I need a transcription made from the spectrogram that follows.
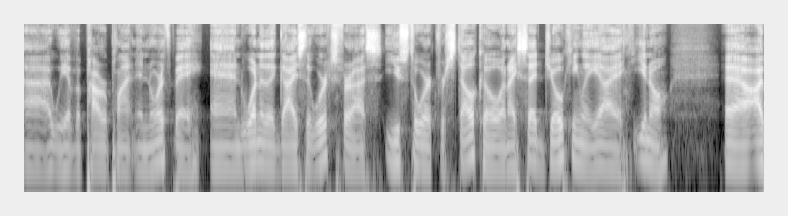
uh, we have a power plant in North Bay, and one of the guys that works for us used to work for Stelco, and I said jokingly, I, you know, uh, I,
